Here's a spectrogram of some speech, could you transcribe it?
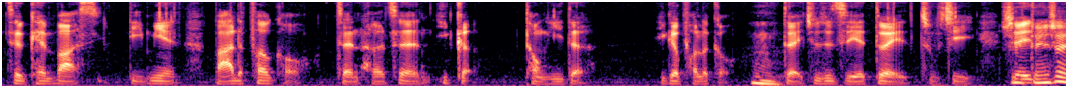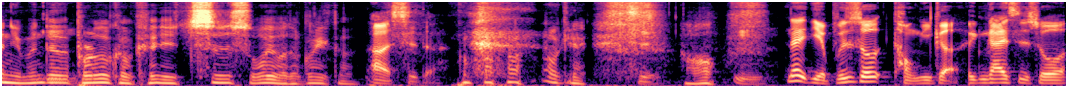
这个 CAN BUS 里面把它的 protocol 整合成一个统一的。一个 protocol，嗯，对，就是直接对主机，所以等一下你们的 protocol 可以吃所有的规格。啊，是的，OK，是。好，嗯，那也不是说同一个，应该是说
